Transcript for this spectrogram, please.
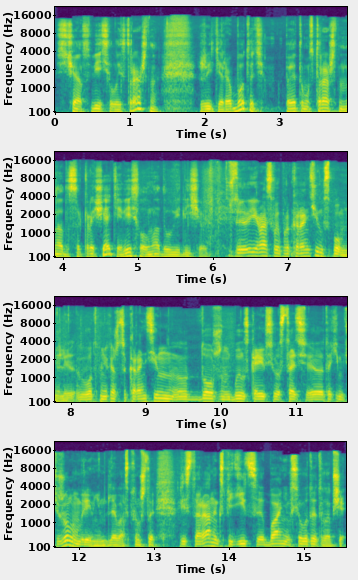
сейчас весело и страшно жить и работать, Поэтому страшно надо сокращать, а весело надо увеличивать. И раз вы про карантин вспомнили, вот мне кажется, карантин э, должен был, скорее всего, стать э, таким тяжелым временем для вас, потому что ресторан, экспедиция, баня, все вот это вообще.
